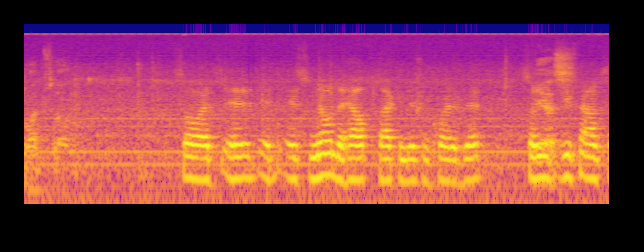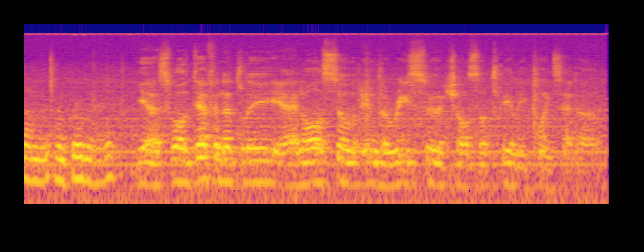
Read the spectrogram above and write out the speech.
blood flow. So it, it, it, it's known to help that condition quite a bit. So you, Yes. you found some improvement, eh? Yes, well, definitely, and also in the research also clearly points that out.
